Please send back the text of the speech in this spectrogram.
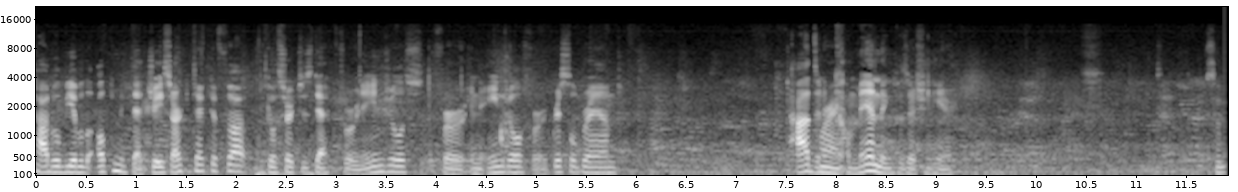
Todd will be able to ultimate that Jace Architect of Thought, go search his deck for an angel, for an angel, for a Griselbrand. Todd's in Right. a commanding position here. So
